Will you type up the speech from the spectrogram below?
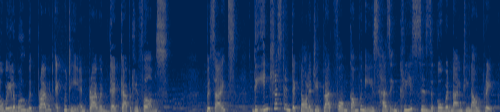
available with private equity and private debt capital firms. Besides, the interest in technology platform companies has increased since the COVID 19 outbreak.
